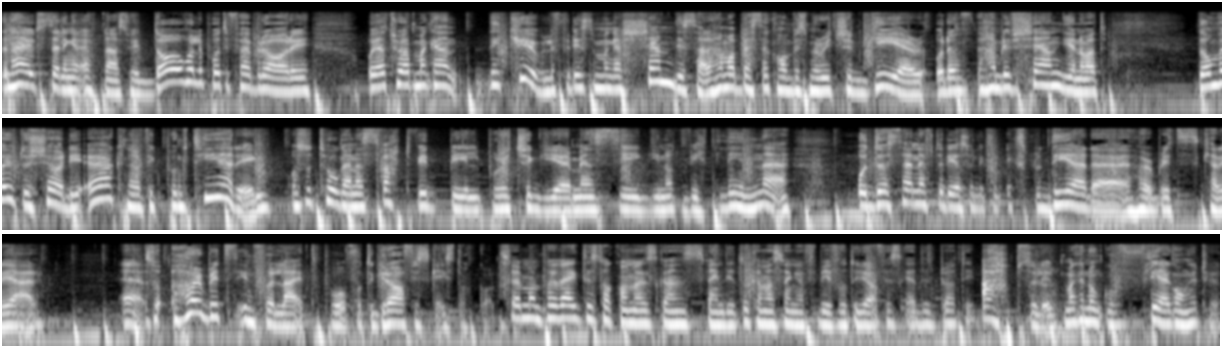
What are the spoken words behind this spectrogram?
Den här utställningen öppnar alltså idag och håller på till februari och jag tror att man kan, det är kul för det är så många kändisar. Han var bästa kompis med Richard Gere och den, han blev känd genom att de var ute och körde i öknen och fick punktering och så tog han en svartvit bild på Richard Gere med en cigg i något vitt linne. Och då, sen efter det så liksom exploderade Herbrits karriär. Eh, Så Herbrits in full light på Fotografiska i Stockholm. Så är man på väg till Stockholm och ska en sväng dit, då kan man svänga förbi Fotografiska. Det är ett bra tips. Absolut, man kan nog gå flera gånger till.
